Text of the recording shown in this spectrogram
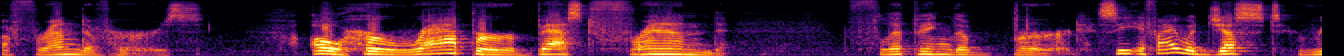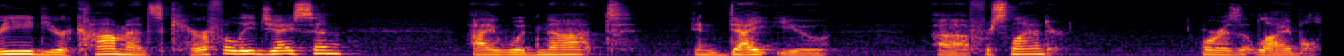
a friend of hers. Oh, her rapper best friend flipping the bird. See, if I would just read your comments carefully, Jason, I would not indict you uh, for slander. Or is it libel?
